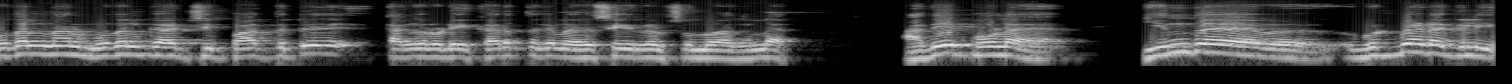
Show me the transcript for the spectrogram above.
முதல் நாள் முதல் காட்சி பார்த்துட்டு தங்களுடைய கருத்துக்களை ரசிகர்கள் சொல்லுவாங்கல்ல? அதே போல் இந்த குட் அக்லி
